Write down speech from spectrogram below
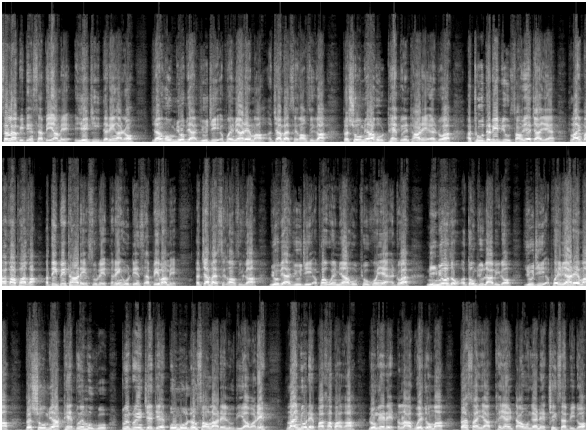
ဆက်လက်ပြီးတင်ဆက်ပေးရမယ်အရေးကြီးသတင်းကတော့ရန်ကုန်မြို့ပြ UG အဖွဲ့များထဲမှာအကြမ်းဖက်စစ်ကောင်စီကဗရှိုးများကိုထည့်သွင်းထားတဲ့အတွက်အထူးသတိပြုဆောင်ရွက်ကြရန်လှိုင်ပကဖကအတိပေးထားတယ်ဆိုတဲ့သတင်းကိုတင်ဆက်ပေးပါမယ် အကြမ်းဖက်စစ်ကောင်စီကမြို့ပြ UG အဖွဲ့ဝင်များကိုဖြိုခွင်းရန်အတွက်နှီးမျိုးစုံအသုံးပြုလာပြီးတော့ UG အဖွဲ့များထဲမှာဗရှိုးများထည့်သွင်းမှုကိုတွင်တွင်ကြဲကြဲပုံမလှုပ်ဆောင်လာတယ်လို့သိရပါတယ်လှိုင်မြို့နယ်ပခဖကလွန်ခဲ့တဲ့တလခွဲကျော်မှာတပ်ဆိုင်ရာခရိုင်တာဝန်ခံနဲ့ချိတ်ဆက်ပြီးတော့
